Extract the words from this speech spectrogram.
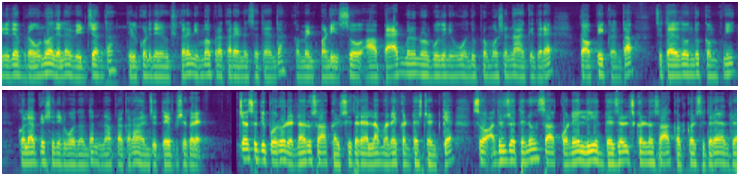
ಏನಿದೆ ಬ್ರೌನು ಅದೆಲ್ಲ ವೆಜ್ ಅಂತ ತಿಳ್ಕೊಂಡಿದ್ದೀನಿ ವೀಕ್ಷಕರೇ. ನಿಮ್ಮ ಪ್ರಕಾರ ಏನಿಸುತ್ತೆ ಅಂತ ಕಮೆಂಟ್ ಮಾಡಿ. ಸೊ ಆ ಬ್ಯಾಗ್ ಮೇಲೆ ನೋಡ್ಬೋದು ನೀವು, ಒಂದು ಪ್ರಮೋಷನ್ನ ಹಾಕಿದ್ದಾರೆ ಟಾಪಿಕ್ ಅಂತ. ಸೊ ಒಂದು ಕಂಪ್ನಿ ಕೊಲಾಬ್ರೇಷನ್ ಇರ್ಬೋದು ಅಂತ ನನ್ನ ಪ್ರಕಾರ ಅನಿಸುತ್ತೆ ವೀಕ್ಷಕರೇ. ಕಿಚ್ಚ ಸುದೀಪ್ ಅವರು ಎಲ್ಲರೂ ಸಹ ಕಳಿಸಿದ್ದಾರೆ, ಎಲ್ಲ ಮನೆ ಕಂಟೆಸ್ಟೆಂಟ್ಗೆ ಸೊ ಅದ್ರ ಜೊತೆನೂ ಸಹ ಕೊನೆಯಲ್ಲಿ ಡೆಸಲ್ಟ್ಸ್ಗಳನ್ನೂ ಸಹ ಕೊಟ್ಟು ಕಳಿಸಿದ್ದಾರೆ ಅಂದರೆ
